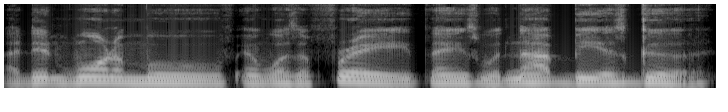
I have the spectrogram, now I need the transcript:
I didn't want to move and was afraid things would not be as good.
